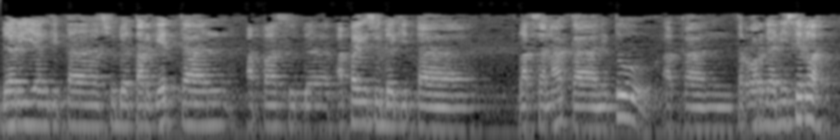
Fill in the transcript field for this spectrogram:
dari yang kita sudah targetkan, apa sudah apa yang sudah kita laksanakan itu akan terorganisir lah.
